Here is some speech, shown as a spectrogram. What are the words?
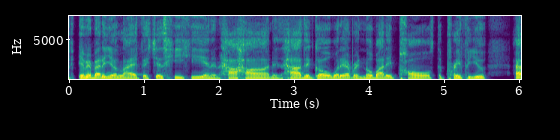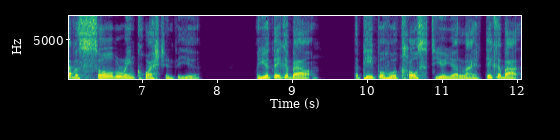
If everybody in your life is just hee hee and and ha ha and how'd it go, whatever, and nobody paused to pray for you, I have a sobering question for you. When you think about the people who are closest to you in your life, think about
